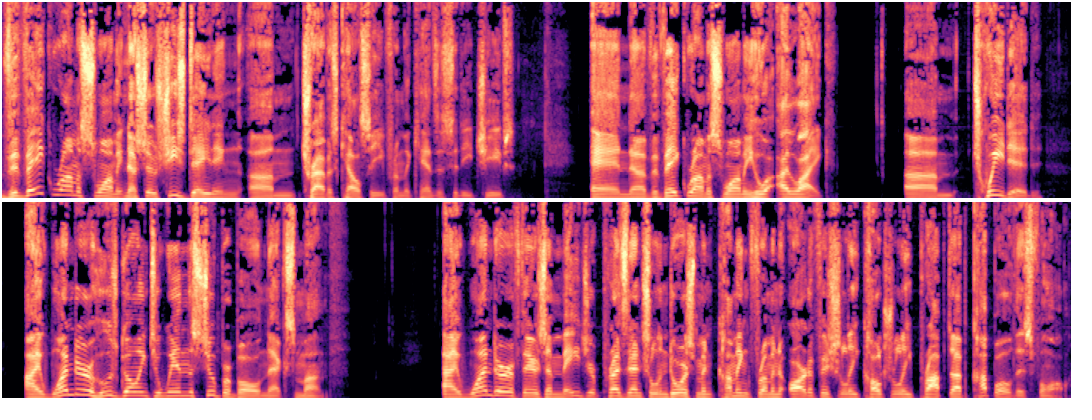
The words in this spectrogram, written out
Vivek Ramaswamy. Now, so she's dating um, Travis Kelce from the Kansas City Chiefs, and uh, Vivek Ramaswamy, who I like, um, tweeted, "I wonder who's going to win the Super Bowl next month." I wonder if there's a major presidential endorsement coming from an artificially culturally propped up couple this fall.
